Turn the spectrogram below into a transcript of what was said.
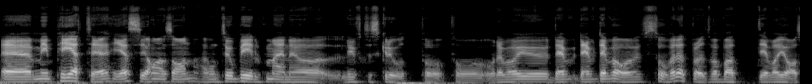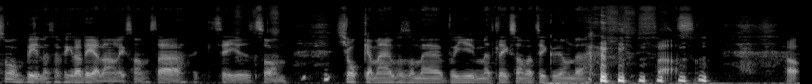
Eh, min PT, yes jag har en sån. Hon tog bild på mig när jag lyfte skrot. På, på, och det var ju, det, det, det var, såg väl rätt bra ut. Det var bara att det var jag som var på bilden så jag fick radera den liksom. Så här, ser ju ut som tjocka människor som är på gymmet liksom. Vad tycker vi om det? Fasen. Ja.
